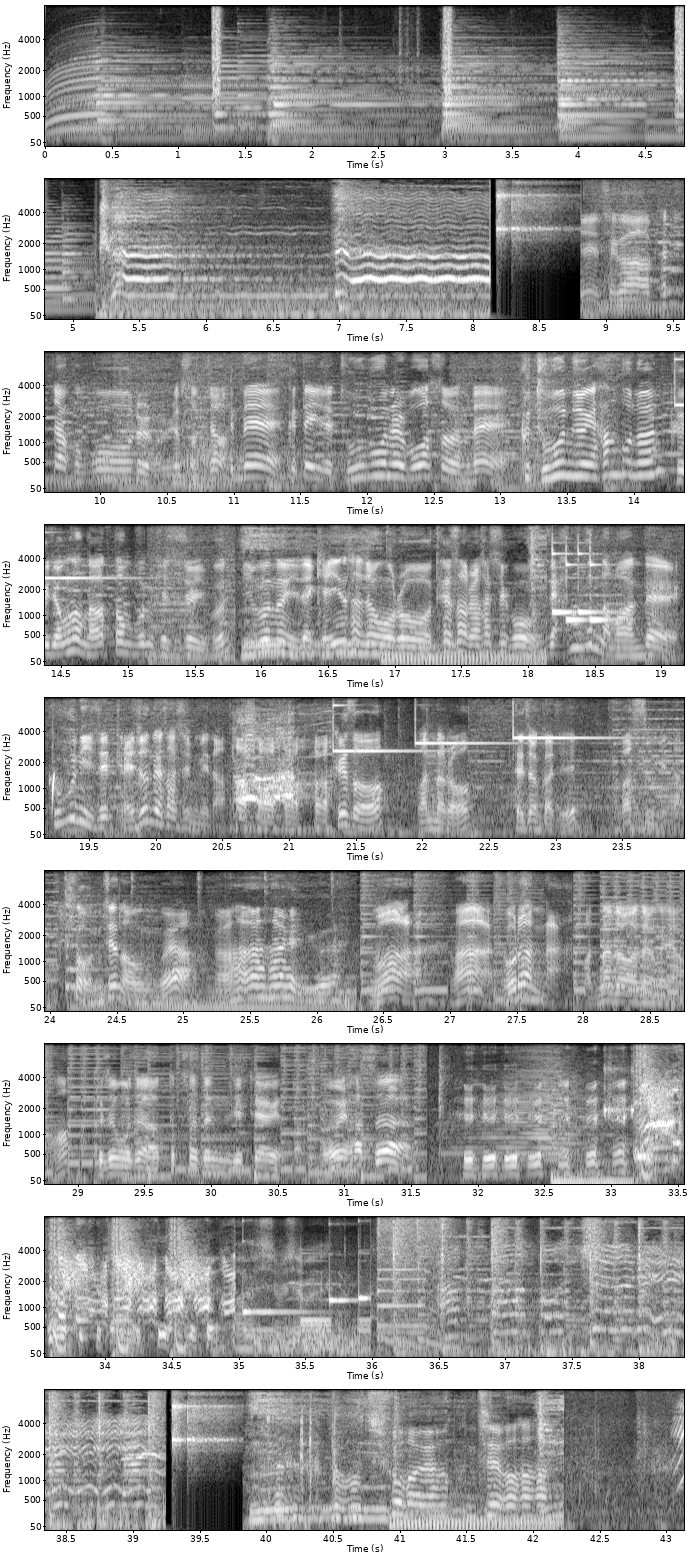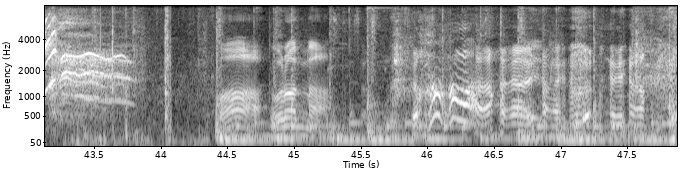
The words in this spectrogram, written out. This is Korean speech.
예, 제가 편집자 공고를 올렸었죠. 근데 그때 이제 두 분을 뽑았었는데 그 두 분 중에 한 분은 그 영상 나왔던 분 계시죠, 이분? 이분은 이제 개인 사정으로 퇴사를 하시고 이제 한 분 남았는데 그분이 이제 대전에 사십니다. 그래서 만나러 대전까지 왔습니다. 그래서 언제 나오는 거야? 아, 이거. 와, 와, 돌았나? 만나자마자 그냥, 어? 그자마자 악덕 사장 짓 해야겠다. 어이, 하산! 아, 심심해. 너무 추워요. 언제 와? 와, 놀았나?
